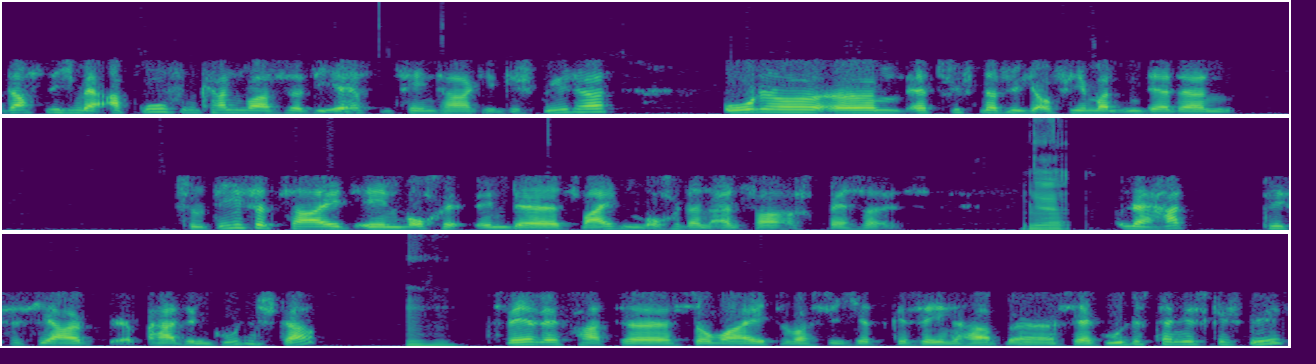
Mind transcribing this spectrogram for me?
das nicht mehr abrufen kann, was er die ersten zehn Tage gespielt hat. Oder ähm, er trifft natürlich auf jemanden, der dann zu dieser Zeit in Woche, in der zweiten Woche dann einfach besser ist. Ja. Und er hat dieses Jahr hat einen guten Start. Mhm. Zverev hat äh, soweit, was ich jetzt gesehen habe, äh, sehr gutes Tennis gespielt.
